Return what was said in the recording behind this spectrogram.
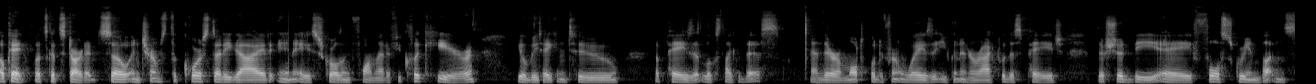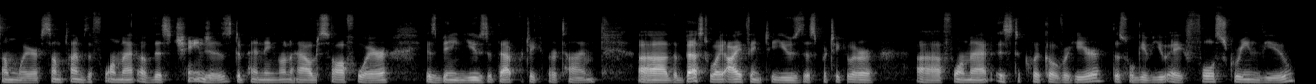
Okay, let's get started. So in terms of the core study guide in a scrolling format, if you click here, you'll be taken to a page that looks like this and there are multiple different ways that you can interact with this page. There should be a full screen button somewhere. Sometimes the format of this changes depending on how the software is being used at that particular time. Uh, the best way I think to use this particular uh, format is to click over here. This will give you a full screen view.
